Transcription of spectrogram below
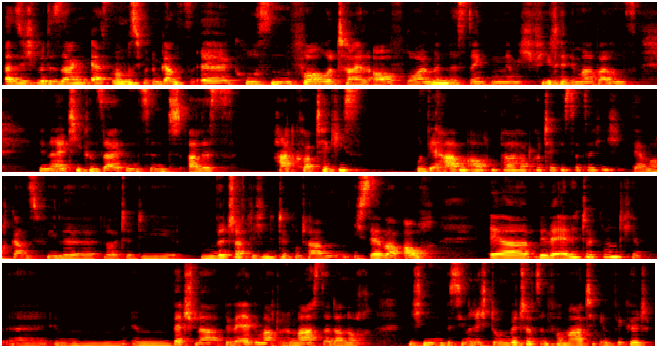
Also ich würde sagen, erstmal muss ich mit einem ganz äh, großen Vorurteil aufräumen. Es denken nämlich viele immer bei uns in IT-Consultants sind alles Hardcore-Techies. Und wir haben auch ein paar Hardcore-Techies tatsächlich. Wir haben auch ganz viele Leute, die einen wirtschaftlichen Hintergrund haben. Ich selber auch eher BWL-Hintergrund. Ich habe äh, im, im Bachelor BWL gemacht und im Master dann noch mich ein bisschen Richtung Wirtschaftsinformatik entwickelt.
